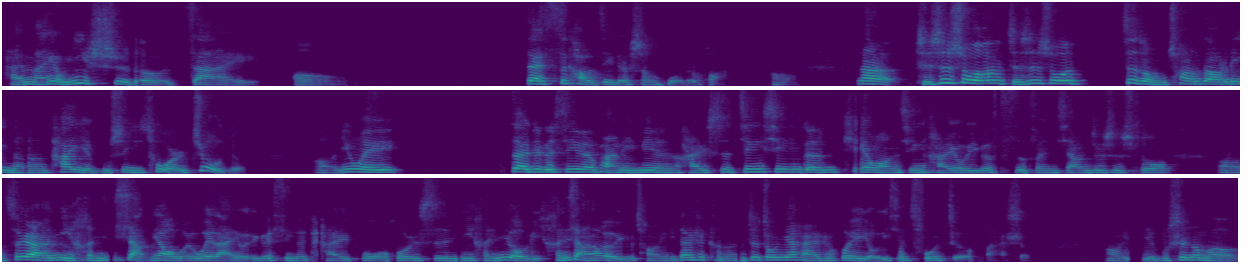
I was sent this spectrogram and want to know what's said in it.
还蛮有意识的在，呃，在思考自己的生活的话，哦、呃，那只是说，只是说这种创造力呢，它也不是一蹴而就的，啊、呃，因为在这个新月盘里面，还是金星跟天王星还有一个四分相，就是说。嗯，虽然你很想要为未来有一个新的开拓，或者是你很有很想要有一个创意，但是可能这中间还是会有一些挫折发生，嗯，也不是那么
